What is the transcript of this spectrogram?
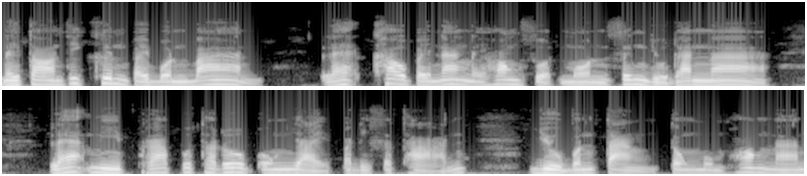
ในตอนที่ขึ้นไปบนบ้าน และเข้าไปนั่งในห้องสวดมนต์ซึ่งอยู่ด้านหน้า และมีพระพุทธรูปองค์ใหญ่ประดิษฐาน อยู่บนตังตรงมุมห้องนั้น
